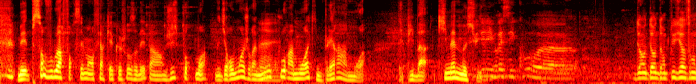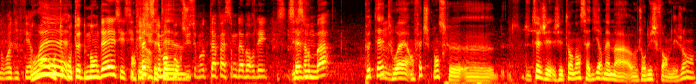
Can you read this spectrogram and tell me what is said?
mais sans vouloir forcément en faire quelque chose au départ, hein, juste pour moi. Me dire au moins, j'aurai mon cours à moi qui me plaira à moi. Et puis, bah, qui même me suit. délivrais ces cours euh, dans, dans- dans plusieurs endroits différents. Ouais. On, te, on te demandait, c'était fait, justement pour justement ta façon d'aborder la ça. Zumba. Peut-être, Hmm. ouais. En fait, je pense que, euh, tu sais, j'ai tendance à dire, même à, aujourd'hui, je forme des gens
